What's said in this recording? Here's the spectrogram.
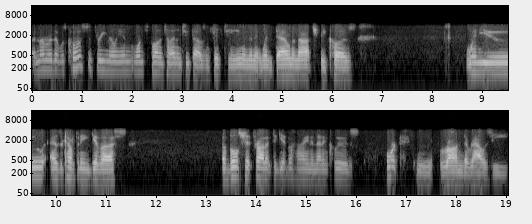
a number that was close to 3 million once upon a time in 2015, and then it went down a notch because when you, as a company, give us a bullshit product to get behind, and that includes Fork Ronda Rousey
